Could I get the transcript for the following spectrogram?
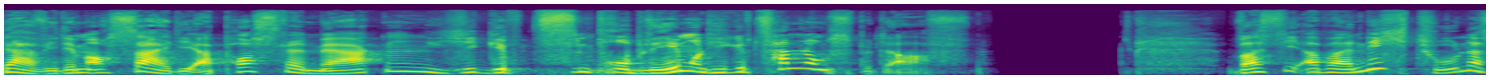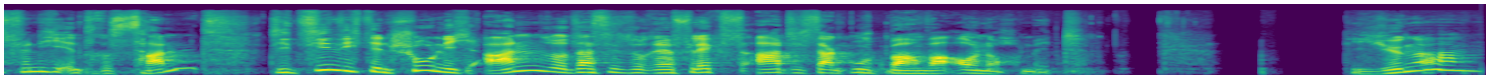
Ja, wie dem auch sei, die Apostel merken, hier gibt es ein Problem und hier gibt es Handlungsbedarf. Was sie aber nicht tun, das finde ich interessant, die ziehen sich den Schuh nicht an, sodass sie so reflexartig sagen, gut, machen wir auch noch mit. Die Jünger,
